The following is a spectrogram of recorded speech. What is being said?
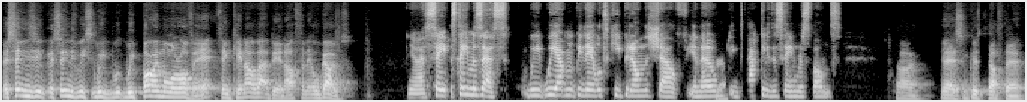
as soon as as soon as we we we buy more of it, thinking, oh, that'd be enough, and it all goes. Yeah, same same as us we we haven't been able to keep it on the shelf you know yeah. exactly the same response. So yeah some good stuff there.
